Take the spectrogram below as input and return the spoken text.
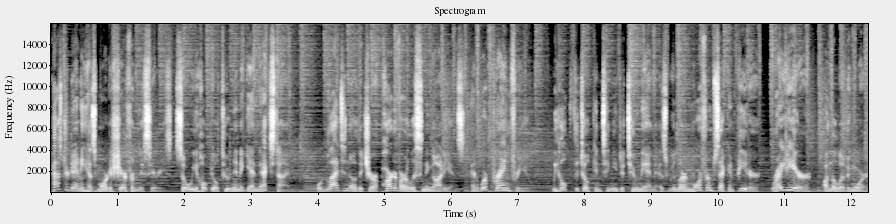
Pastor Danny has more to share from this series, so we hope you'll tune in again next time. We're glad to know that you're a part of our listening audience, and we're praying for you. We hope that you'll continue to tune in as we learn more from 2 Peter right here on the Living Word.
